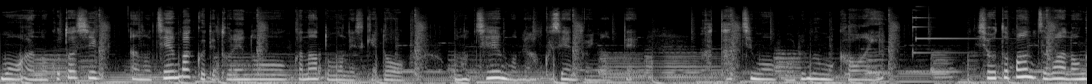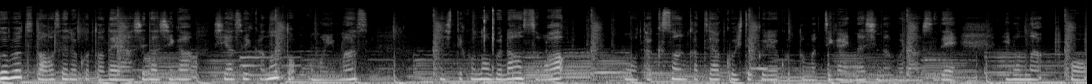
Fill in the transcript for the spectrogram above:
もうあの今年あのチェーンバッグってトレンドかなと思うんですけどこのチェーンもねアクセントになって形もフォルムも可愛い。ショートパンツはロングブーツと合わせることで足出しがしやすいかなと思います。そしてこのブラウスはもうたくさん活躍してくれること間違いなしなブラウスでいろんなこう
